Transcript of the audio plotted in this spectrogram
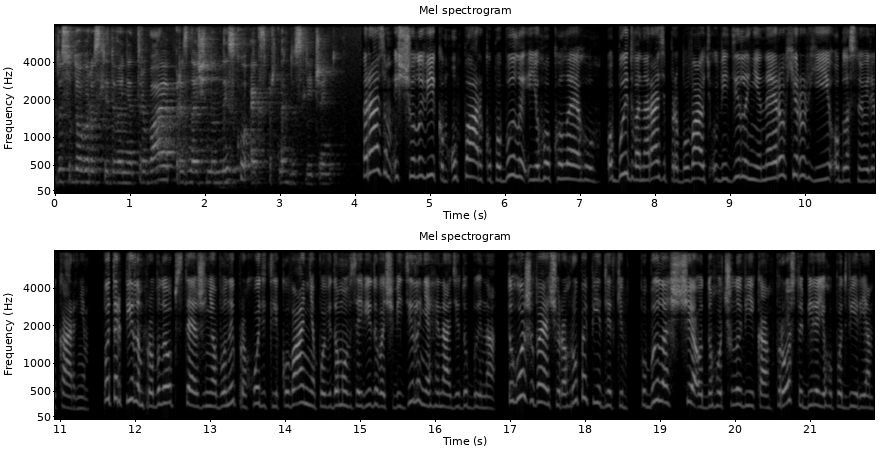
Досудове розслідування триває. Призначено низку експертних досліджень. Разом із чоловіком у парку побили і його колегу. Обидва наразі перебувають у відділенні нейрохірургії обласної лікарні. Потерпілим провели обстеження. Вони проходять лікування, повідомив завідувач відділення Геннадій Дубина. Того ж вечора група підлітків побила ще одного чоловіка просто біля його подвір'я.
